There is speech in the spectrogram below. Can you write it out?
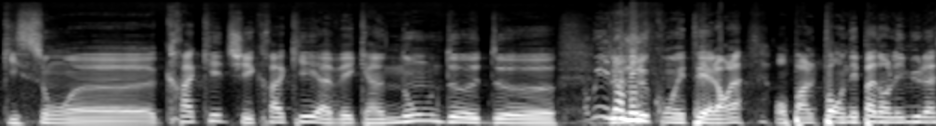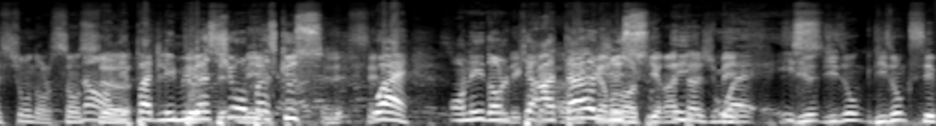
qui sont euh, craquées de chez craquées avec un nombre de, de, Oui, de non, mais- jeux qui ont été. Alors là, on parle pas, on n'est pas dans l'émulation dans le sens. Non, on euh, n'est pas de l'émulation parce que ouais, on est dans on le est cla- on est piratage. dans le piratage, et- mais ouais, et dis- sou- disons, disons que c'est,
